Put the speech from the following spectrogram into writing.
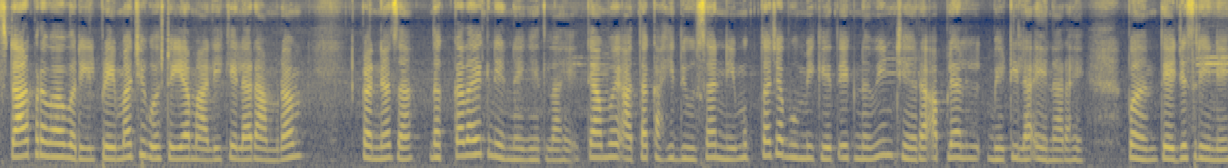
स्टार प्रवाहावरील प्रेमाची गोष्ट या मालिकेला रामराम करण्याचा धक्कादायक निर्णय घेतला आहे. त्यामुळे आता काही दिवसांनी मुक्ताच्या भूमिकेत एक नवीन चेहरा आपल्या भेटीला येणार आहे. पण तेजश्रीने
